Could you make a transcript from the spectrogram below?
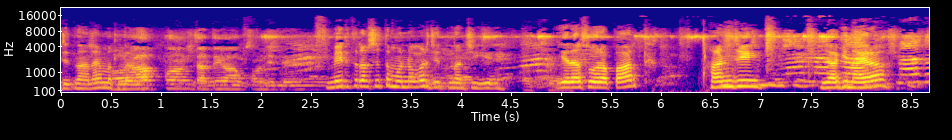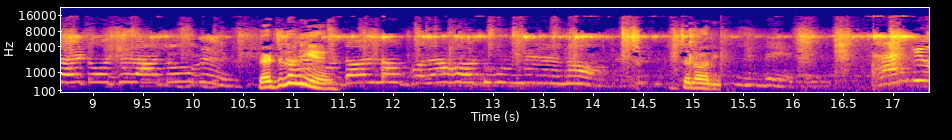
जिताना है मतलब? आप कौन चाहते हो आप कौन जीते? मेरी तरफ़ से तो मुनव्वर जीतना चाहिए। ये रहा सोरा पार्थ। हाँ जी जागी नायरा। तो जला दोगे लाइट जलानी है? हो जला रही। थैंक यू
